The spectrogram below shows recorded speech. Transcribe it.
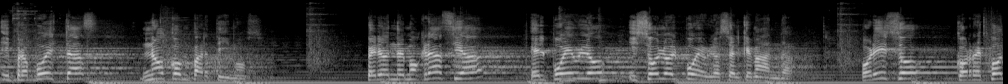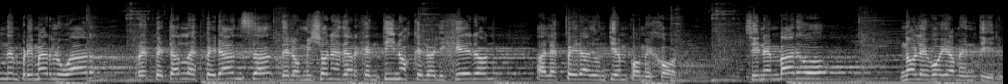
y propuestas no compartimos. Pero en democracia el pueblo y solo el pueblo es el que manda. Por eso corresponde en primer lugar respetar la esperanza de los millones de argentinos que lo eligieron a la espera de un tiempo mejor. Sin embargo, no les voy a mentir.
